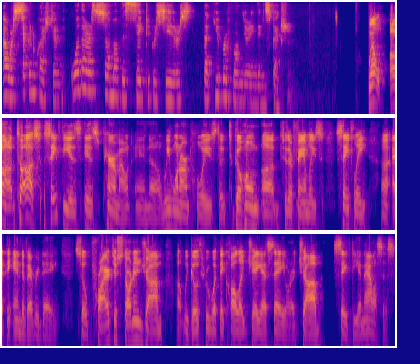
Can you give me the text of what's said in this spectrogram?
Our second question, what are some of the safety procedures that you perform during the inspection? Well, uh, to us, safety is is paramount, and uh, we want our employees to to go home uh, to their families safely uh, at the end of every day. So prior to starting a job, uh, we go through what they call a JSA or a job safety analysis,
